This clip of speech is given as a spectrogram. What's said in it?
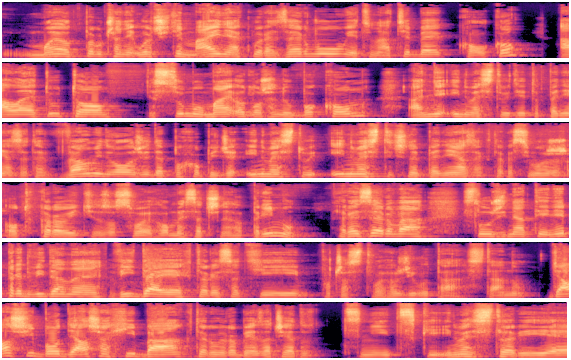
moje odporúčanie určite maj nejakú rezervu, je to na tebe, koľko ale túto sumu maj odloženú bokom a neinvestuj tieto peniaze. To je veľmi dôležité pochopiť, že investuj investičné peniaze, ktoré si môžeš odkrojiť zo svojho mesačného príjmu. Rezerva slúži na tie nepredvídané výdaje, ktoré sa ti počas tvojho života stanú. Ďalší bod, ďalšia chyba, ktorú robia začiatočnícky investori je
